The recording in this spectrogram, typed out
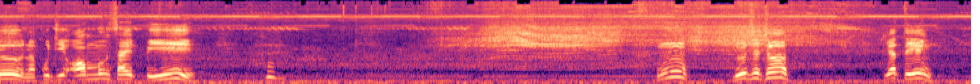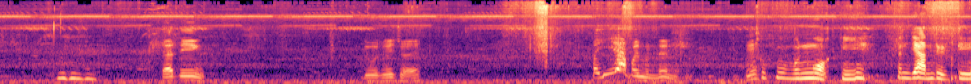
ดื้อนะกูจะออมมึงใส่ปีหืมอยู่เฉยๆอย่าติง อย่าติง อยู่เฉยๆไปเยี่ยไปหนุนเด่นทุกมันงวกหนี้ มันยันถึกดี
